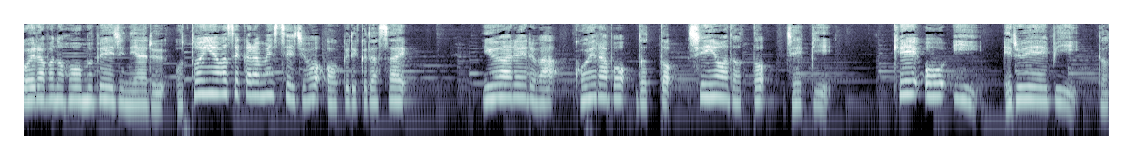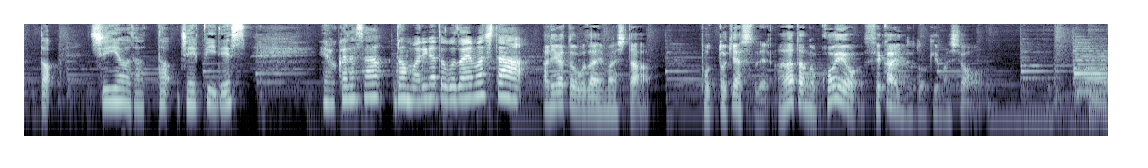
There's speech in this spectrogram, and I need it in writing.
声ラボのホームページにあるお問い合わせからメッセージをお送りください。URL は、声ラボ .co.jp koelab.co.jp です。え岡田さん、どうもありがとうございました。ありがとうございました。ポッドキャストであなたの声を世界に届けましょう。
